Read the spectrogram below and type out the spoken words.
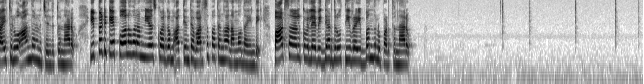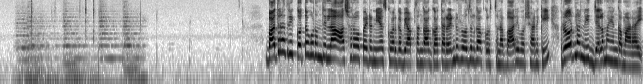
రైతులు ఆందోళన చెందుతున్నారు. ఇప్పటికే పోలవరం నియోజకవర్గం అత్యంత వర్షపాతంగా నమోదైంది. పాఠశాలలకు వెళ్ళే విద్యార్థులు తీవ్ర ఇబ్బందులు పడుతున్నారు. భద్రాద్రి కొత్తగూడెం జిల్లా ఆశ్వరావుపేట నియోజకవర్గ వ్యాప్తంగా గత రెండు రోజులుగా కురుస్తున్న భారీ వర్షానికి రోడ్లన్నీ జలమయంగా మారాయి.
